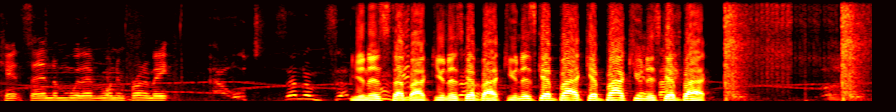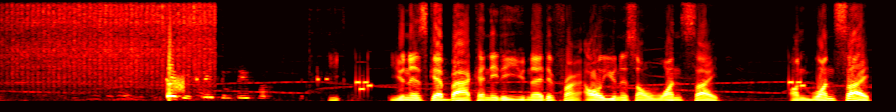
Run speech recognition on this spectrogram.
Can't send them with everyone in front of me. Send him. Send him. Eunice, step back. Eunice, send get him. back. Eunice, get back. Get back. Eunice, get back. Take them, take them, take them. Eu- Eunice, get back. I need a united front. All units on one side. On one side.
